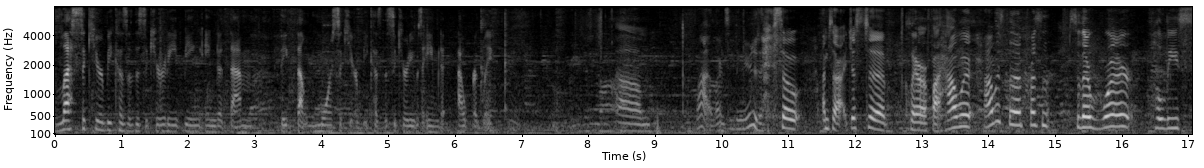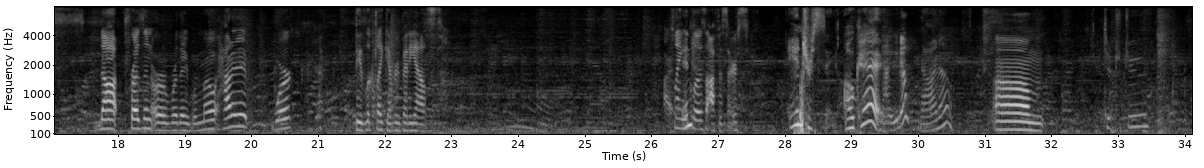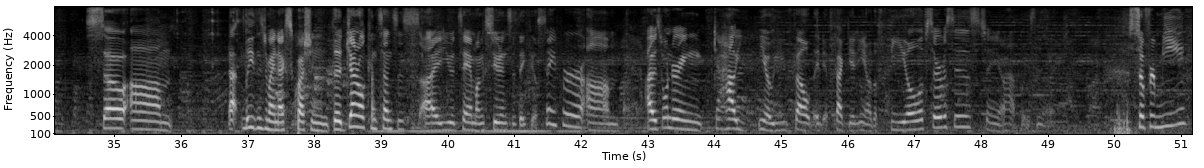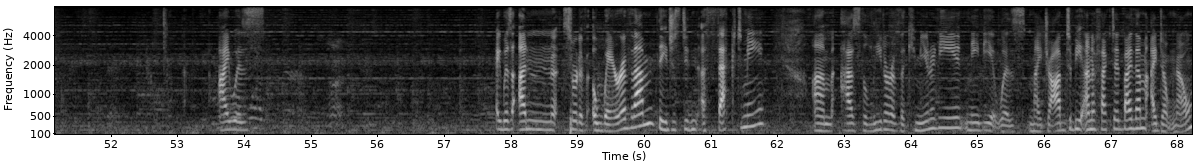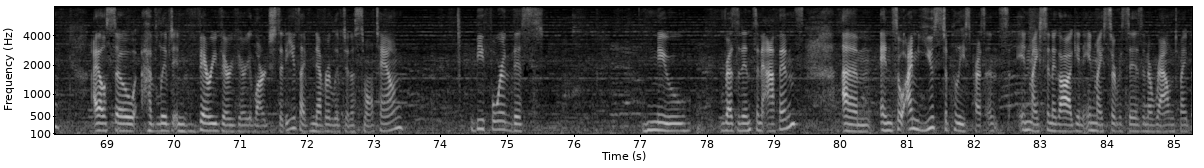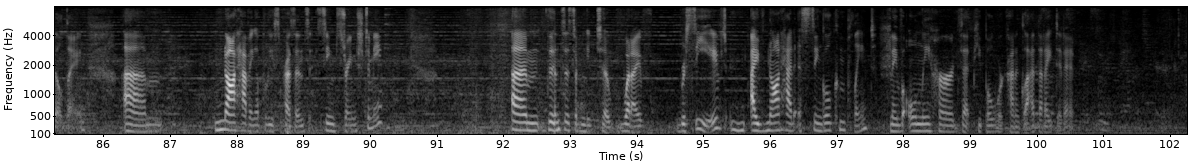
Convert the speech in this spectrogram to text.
less secure because of the security being aimed at them. They felt more secure because the security was aimed outwardly. Um, wow, I learned something new today. So, I'm sorry, just to clarify, how, how was the present? So there were police not present or were they remote? How did it work? They looked like everybody else. Plainclothes officers. Interesting. Okay. Now you know. Now I know. Um, so, um, that leads into my next question. The general consensus, uh, you would say, among students is they feel safer. Um, I was wondering how you know you felt it affected you know the feel of services to you know have police in there. So for me, I was I was un sort of aware of them. They just didn't affect me. Um, as the leader of the community, maybe it was my job to be unaffected by them. I don't know. I also have lived in very, very, very large cities. I've never lived in a small town. Before this new residence in Athens. Um, and so I'm used to police presence in my synagogue and in my services and around my building. Um, not having a police presence seems strange to me. Um, the census to what I've received, I've not had a single complaint. And I've only heard that people were kind of glad that I did it.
